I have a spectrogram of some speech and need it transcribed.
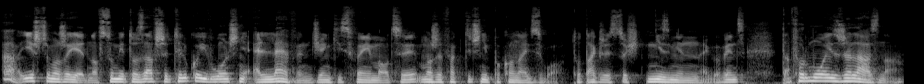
A, jeszcze może jedno. W sumie to zawsze tylko i wyłącznie Eleven dzięki swojej mocy może faktycznie pokonać zło. To także jest coś niezmiennego, więc ta formuła jest żelazna.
